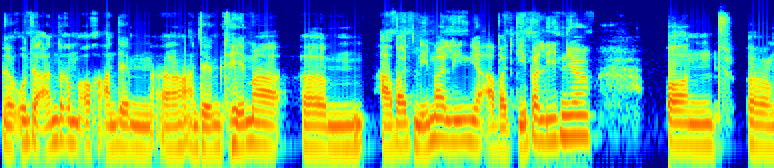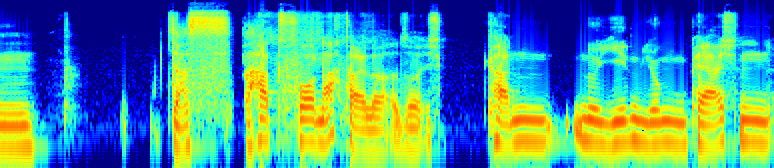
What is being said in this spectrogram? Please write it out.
äh, unter anderem auch an dem, äh, an dem Thema ähm, Arbeitnehmerlinie, Arbeitgeberlinie. Und ähm, das hat Vor- und Nachteile. Also ich kann nur jedem jungen Pärchen,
